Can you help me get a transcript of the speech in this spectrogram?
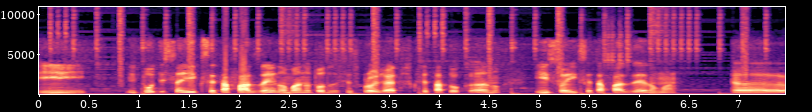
E, e tudo isso aí que você tá fazendo, mano, todos esses projetos que você tá tocando, isso aí que você tá fazendo, mano. é,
